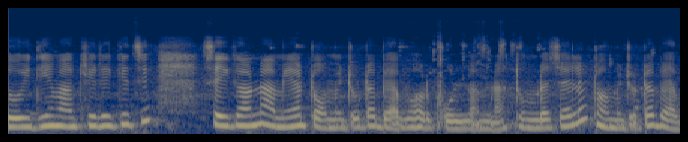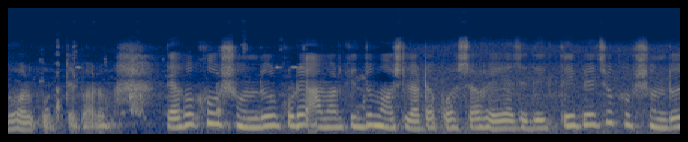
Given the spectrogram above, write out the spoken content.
দই দিয়ে মাখিয়ে রেখেছি। সেই কারণে আমি আর টমেটোটা ব্যবহার করলাম না। তোমরা চাইলে টমেটোটা ব্যবহার করতে পারো। দেখো খুব সুন্দর করে আমার কিন্তু মশলাটা কষা হয়ে গেছে। দেখতেই পেয়েছ খুব সুন্দর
